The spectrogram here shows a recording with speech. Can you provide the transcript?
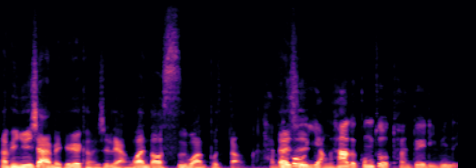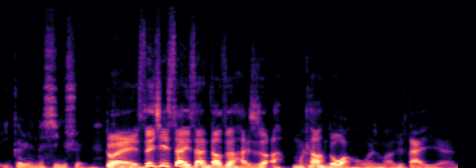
那平均下来每个月可能是两万到四万不等，还不够养他的工作团队里面的一个人的薪水呢。对，所以其实算一算，到最后还是说啊，我们看到很多网红为什么要去代言，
